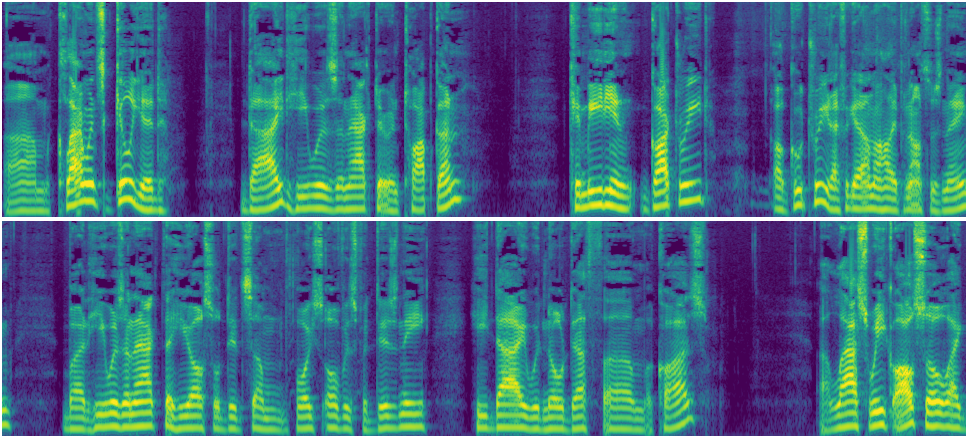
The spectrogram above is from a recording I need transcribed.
Um, Clarence Gilyard died. He was an actor in Top Gun. Comedian Gottfried, or Gottfried, I forget, I don't know how they pronounce his name. But he was an actor. He also did some voiceovers for Disney. He died with no death um, cause. Uh, last week, also, I,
